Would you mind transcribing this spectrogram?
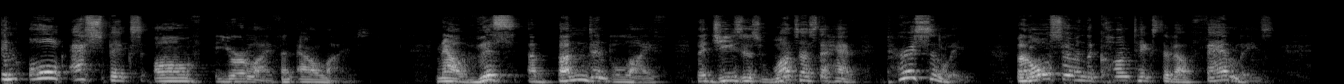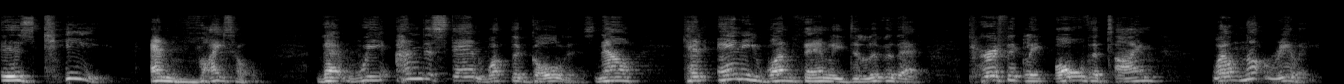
in all aspects of your life and our lives. Now, this abundant life that Jesus wants us to have personally, but also in the context of our families, is key and vital that we understand what the goal is. Now, can any one family deliver that perfectly all the time? Well, not really.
